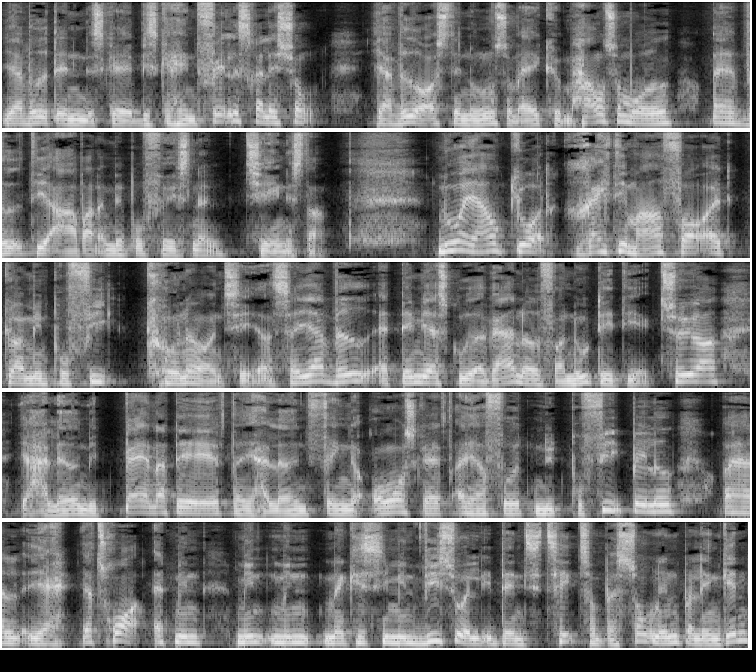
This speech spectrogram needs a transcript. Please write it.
Jeg ved, at skal, vi skal have en fælles relation. Jeg ved også, at det er nogen, som er i Københavnsområdet, og jeg ved, at de arbejder med professionelle tjenester. Nu har jeg jo gjort rigtig meget for at gøre min profil kundeorienteret. Så jeg ved, at dem, jeg skal ud og være noget for nu, det er direktører. Jeg har lavet mit banner derefter, jeg har lavet en fængende overskrift, og jeg har fået et nyt profilbillede. Og jeg, ja, jeg tror, at min, min, min, man kan sige, min visuelle identitet som person inde på LinkedIn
